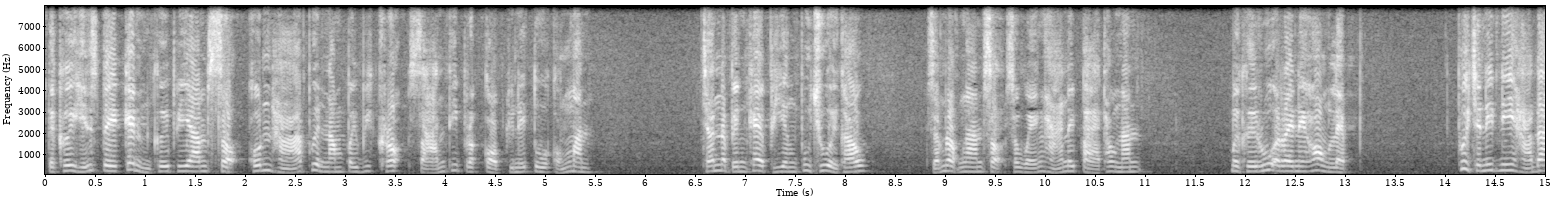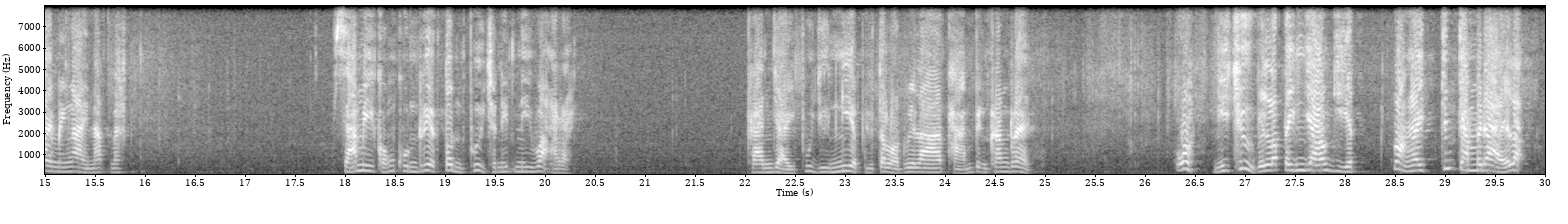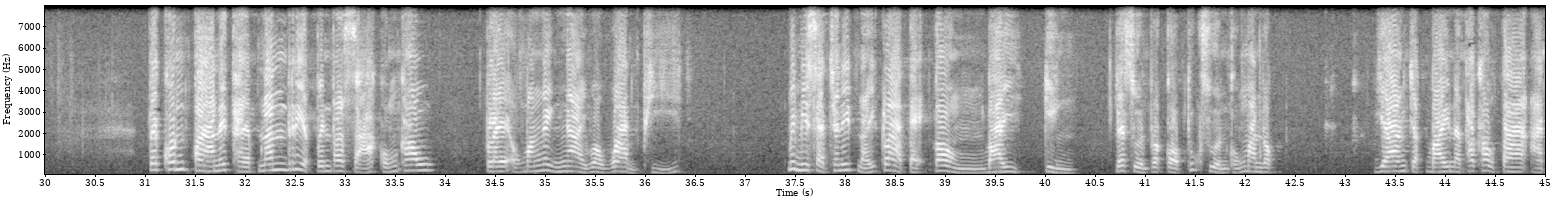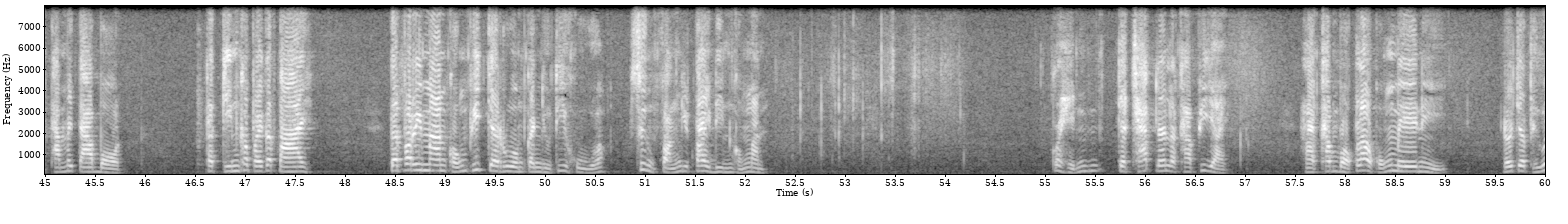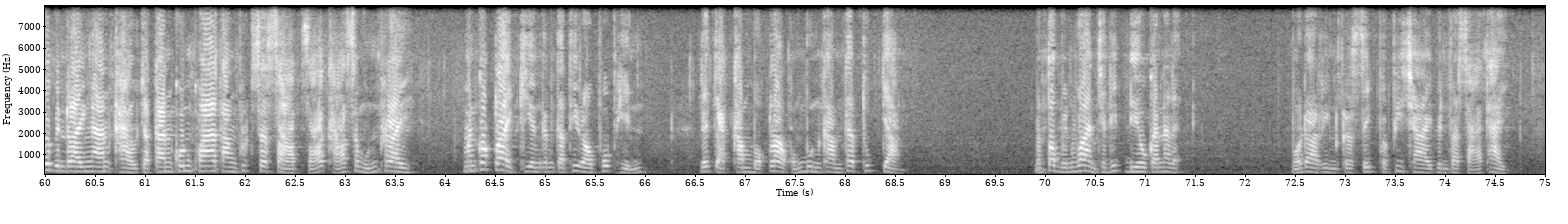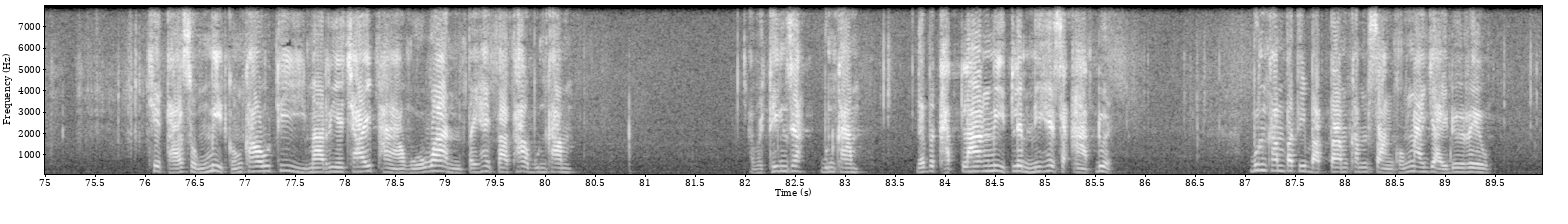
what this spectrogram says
แต่เคยเห็นสเตเกนเคยพยายามเสาะค้นหาเพื่อนนำไปวิเคราะห์สารที่ประกอบอยู่ในตัวของมัน ฉันน่ะเป็นแค่เพียงผู้ช่วยเขาสำหรับงานเสาะแสวงหาในป่าเท่านั้น ไม่เคยรู้อะไรในห้องแลบพืชชนิดนี้หาได้ไม่ง่ายนักนะ สามีของคุณเรียกต้นพืชชนิดนี้ว่าอะไรพรานใหญ่ผู้ยืนเงียบอยู่ตลอดเวลาถามเป็นครั้งแรก โอ้ยนี่ชื่อเป็นละตินยาวเหยียด ว่าไงฉันจำไม่ได้ละแต่คนป่าในแถบนั้นเรียกเป็นภาษาของเขา แปลออกมาง่าย ๆว่าว่านผี ไม่มีสัตว์ชนิดไหนกล้าแตะต้องใบกิ่ง และส่วนประกอบทุกส่วนของมันหรอก ยางจากใบนะ่ะถ้าเข้าตาอาจทำให้ตาบอด ถ้ากินเข้าไปก็ตาย แต่ปริมาณของพิษจะรวมกันอยู่ที่หัว ซึ่งฝังอยู่ใต้ดินของมัน ก็เห็นจะชัดแล้วล่ะครับพี่ใหญ่ หากคำบอกเล่าของเมนี่ เราจะถือว่าเป็นรายงานข่าวจากการค้นคว้าทางพฤกษศาสตร์สาขาสมุนไพร มันก็ใกล้เคียงกันกับที่เราพบเห็น และจากคำบอกเล่าของบุญคำแทบทุกอย่าง มันต้องเป็นว่านชนิดเดียวกันนั่นแหละ หมอดารินกระซิบกับพี่ชายเป็นภาษาไทย เชษฐาส่งมีดของเขาที่มาเรียใช้ผ่าหัวว่านไปให้ตาเท่าบุญคำเอาไปทิ้งซะบุญคำแล้วไปขัดล้างมีดเล่มนี้ให้สะอาดด้วย บุญคำปฏิบัติตามคำสั่งของนายใหญ่โดยเร็ว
